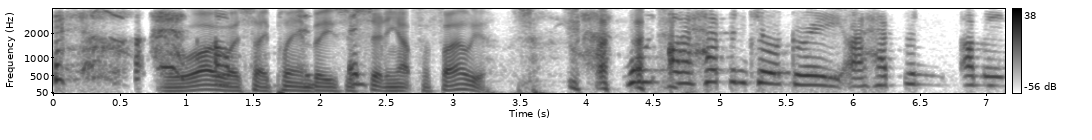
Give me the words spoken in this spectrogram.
Well, I Um, always say Plan B is just and- setting up for failure. well, I happen to agree. I happen. I mean,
